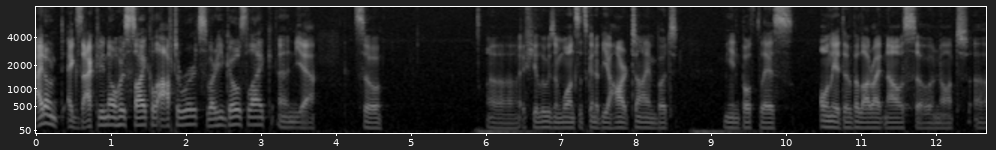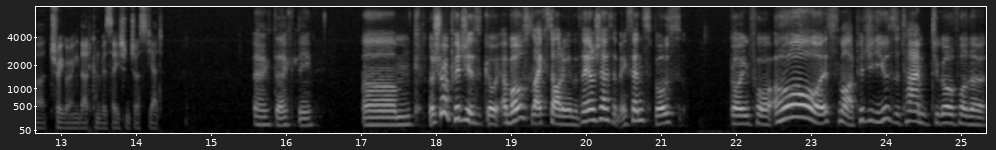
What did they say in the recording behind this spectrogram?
I don't exactly know his cycle afterwards, where he goes like, and yeah, so. Uh, if you lose him once, it's gonna be a hard time. But me and both players only at the villa right now, so not uh, triggering that conversation just yet. Exactly. Um, not sure Pidgey is going. Uh, both like starting in the Theater Chef. That makes sense. Both going for. Oh, it's smart. Pidgey used the time to go for the,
